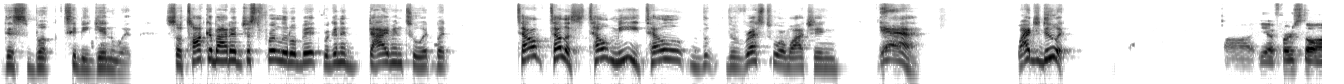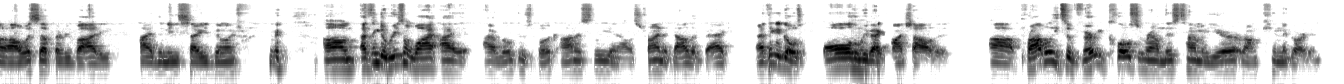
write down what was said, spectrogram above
this book to begin with? So, talk about it just for a little bit. We're gonna dive into it, but tell tell us, tell me, tell the, the rest who are watching, yeah, why'd you do it? Uh, yeah, first of all, uh, what's up, everybody? Hi, Denise, how you doing? um, I think the reason why I, I wrote this book, honestly, and I was trying to dial it back, I think it goes all the way back to my childhood. Uh, probably to very close around this time of year, around kindergarten.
